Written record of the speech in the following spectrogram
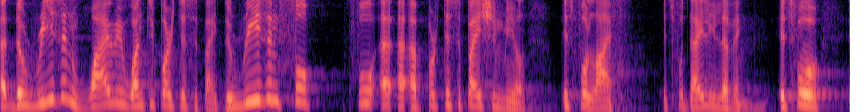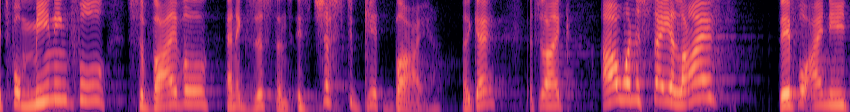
uh, the reason why we want to participate, the reason for for a, a participation meal is for life. It's for daily living. It's for it's for meaningful survival and existence. It's just to get by. Okay? It's like I want to stay alive, therefore I need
